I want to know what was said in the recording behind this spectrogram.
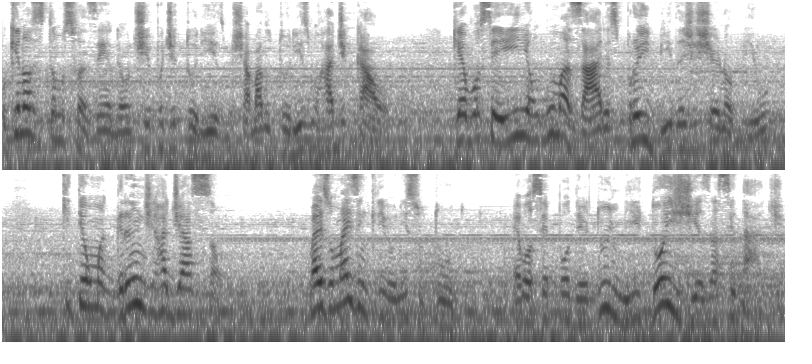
O que nós estamos fazendo é um tipo de turismo chamado turismo radical, que é você ir em algumas áreas proibidas de Chernobyl que tem uma grande radiação. Mas o mais incrível nisso tudo é você poder dormir dois dias na cidade.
